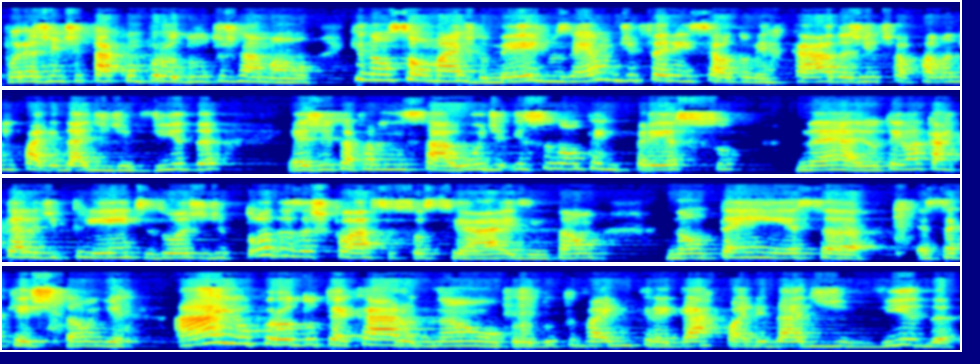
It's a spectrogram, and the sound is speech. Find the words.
por a gente estar tá com produtos na mão que não são mais do mesmo, é um diferencial do mercado, a gente está falando em qualidade de vida, a gente está falando em saúde, isso não tem preço. Né? Eu tenho uma cartela de clientes hoje de todas as classes sociais, então não tem essa, essa questão de ah, o produto é caro. Não, o produto vai entregar qualidade de vida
